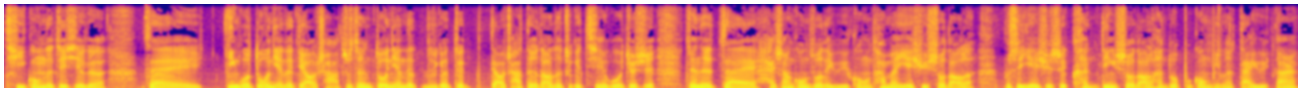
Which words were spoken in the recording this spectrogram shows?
提供的这些个在。经过多年的调查，这真多年的这个这调查得到的这个结果，就是真的在海上工作的渔工，他们也许受到了，不是也许是肯定受到了很多不公平的待遇。当然，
